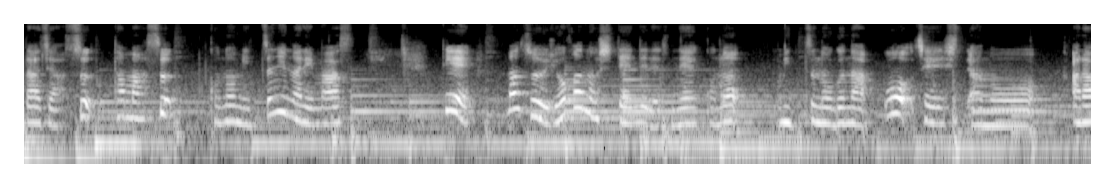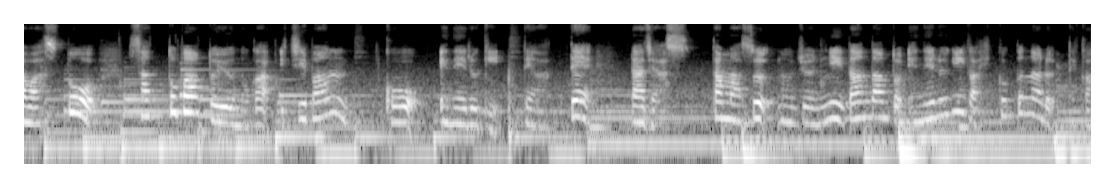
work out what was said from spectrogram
ラジャスタマスこの3つになります。でまずヨガの視点でですねこの3つのグナを性質あの表すとサットバというのが一番こうエネルギーであってラジャスタマスの順にだんだんとエネルギーが低くなるって考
